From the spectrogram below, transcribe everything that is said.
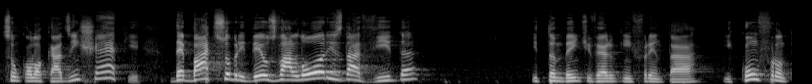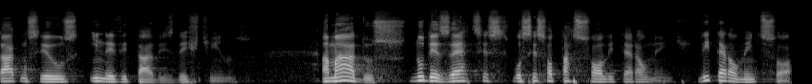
são colocados em xeque debate sobre Deus, valores da vida, e também tiveram que enfrentar e confrontar com seus inevitáveis destinos. Amados, no deserto você só está só, literalmente. Literalmente só.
